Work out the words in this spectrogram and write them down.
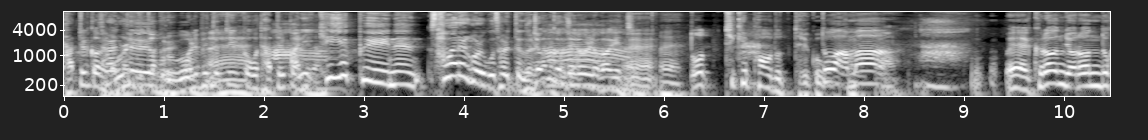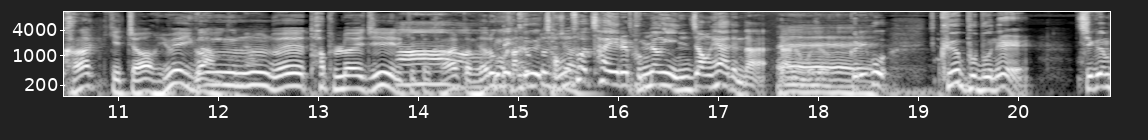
다뜰 겁니다. 설득 올림픽도 부르고. 올림픽도 뛸 네. 거고 다뜰 아니 겁니다. KFA는 사활을 걸고 설득을 무조건. 데려오려고 하겠지. 네. 예. 또 티켓 파워도 될 거고. 또 아마 그러니까. 예, 그런 여론도 강하겠죠. 왜 이강인을 왜다 불러야지 이렇게 또 강할 겁니다. 그리고 그 정서 차이를 분명히 인정해야 된다라는 예. 거죠. 그리고 그 부분을 지금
